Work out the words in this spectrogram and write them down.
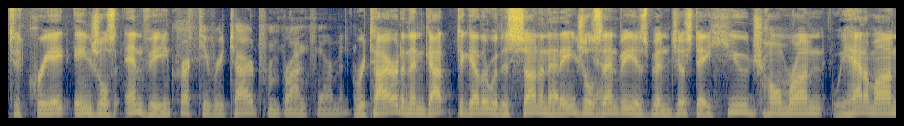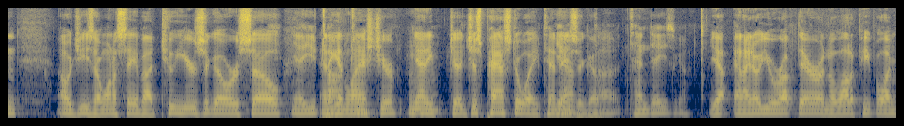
to create Angel's Envy. Correct. He retired from Brown-Forman. retired and then got together with his son, and that Angels Envy has been just a huge home run. We had him on, oh geez, I want to say about two years ago or so. Yeah, you and again last year. Yeah, he j- just passed away ten days ago. Uh, Ten days ago. Yeah, and I know you were up there, and a lot of people, I'm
